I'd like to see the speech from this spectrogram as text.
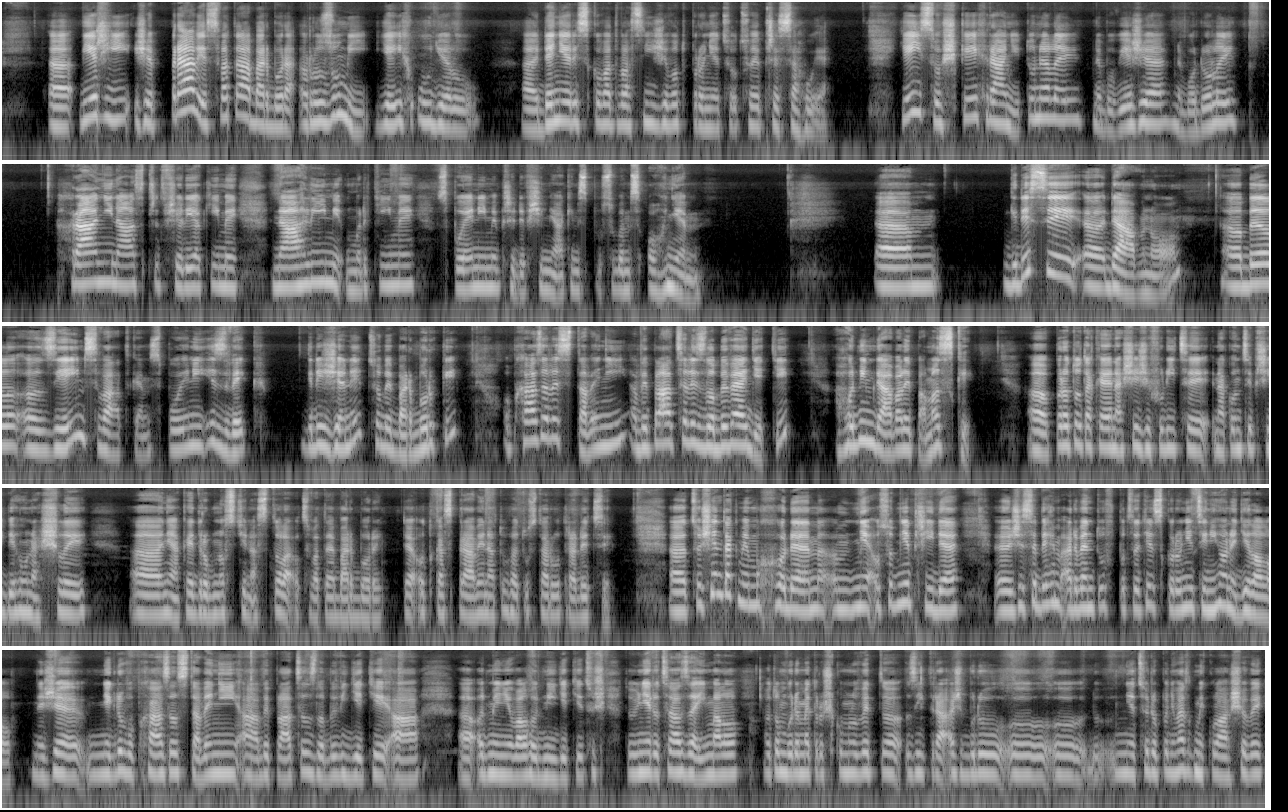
věří, že právě svatá Barbora rozumí jejich údělu Eh, denně riskovat vlastní život pro něco, co je přesahuje. Její sošky chrání tunely, nebo věže, nebo doly. Chrání nás před všelijakými náhlými umrtími, spojenými především nějakým způsobem s ohněm. Um, kdysi uh, dávno byl s jejím svátkem spojený i zvyk, kdy ženy, co by barborky, obcházely stavení a vyplácely zlobivé děti a hodným dávali pamlsky. Proto také naši žifulíci na konci příběhu našli nějaké drobnosti na stole od svaté Barbory. To je odkaz právě na tuhle starou tradici. Eh, což jen tak mimochodem, mně osobně přijde, eh, že se během adventu v podstatě skoro nic jiného nedělalo, než že někdo obcházel stavení a vyplácel zlobivý děti a odměňoval hodný děti, což to by mě docela zajímalo. O tom budeme trošku mluvit eh, zítra, až budu něco doplňovat k Mikulášovi,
